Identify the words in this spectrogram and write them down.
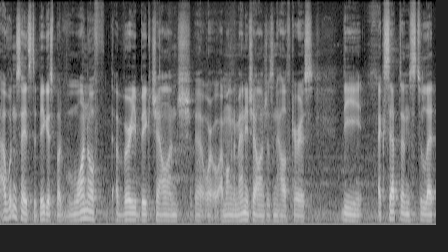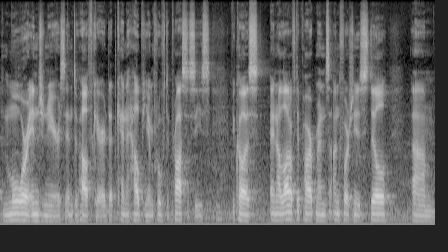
I wouldn't say it's the biggest, but one of a very big challenge, uh, or, or among the many challenges in healthcare, is the acceptance to let more engineers into healthcare that can help you improve the processes because in a lot of departments unfortunately it's still um,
